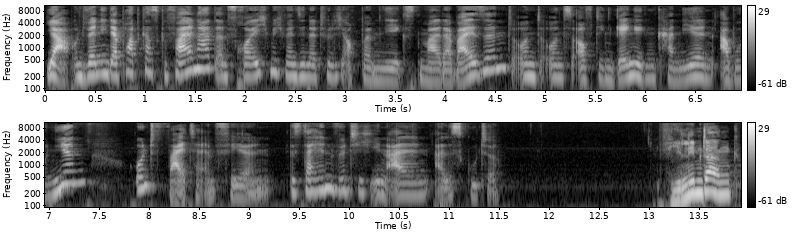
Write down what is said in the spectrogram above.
Ja, und wenn Ihnen der Podcast gefallen hat, dann freue ich mich, wenn Sie natürlich auch beim nächsten Mal dabei sind und uns auf den gängigen Kanälen abonnieren und weiterempfehlen. Bis dahin wünsche ich Ihnen allen alles Gute. Vielen lieben Dank.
